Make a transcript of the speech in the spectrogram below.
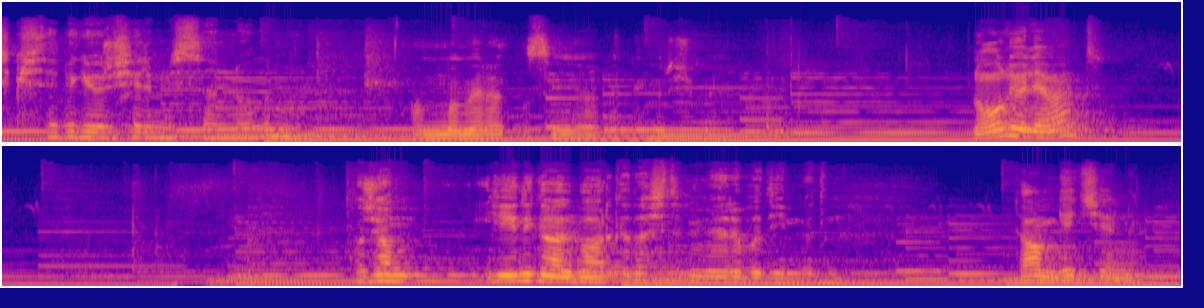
Çıkışta bir görüşelim biz seninle olur mu? Amma meraklısın ya benimle görüşmeye. Ne oluyor Levent? Hocam yeni galiba arkadaş da bir merhaba diyeyim dedim. Tamam geç yerine.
